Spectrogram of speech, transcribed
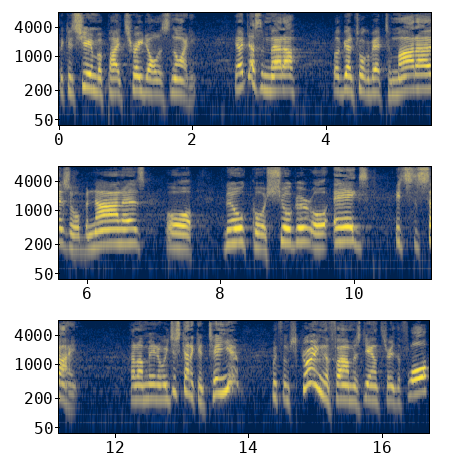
The consumer paid $3.90. Now, it doesn't matter if I'm going to talk about tomatoes or bananas or milk or sugar or eggs. It's the same. And I mean, are we just going to continue with them screwing the farmers down through the floor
